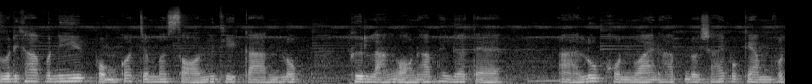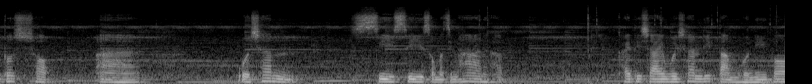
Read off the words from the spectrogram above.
สวัสดีครับวันนี้ผมก็จะมาสอนวิธีการลบพื้นหลังออกนะครับ ให้เหลือแต่รูปคนไว้นะครับ โดยใช้โปรแกรม Photoshop อ่าเวอร์ชัน CC 2015 นะครับ ใครที่ใช้เวอร์ชันที่ต่ำกว่านี้ก็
